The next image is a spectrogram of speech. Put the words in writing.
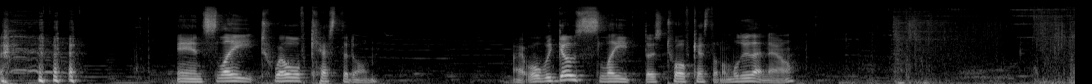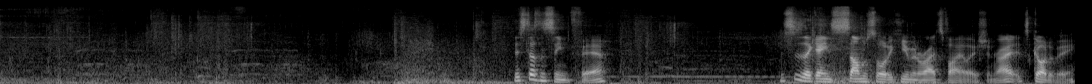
and slay 12 Kestodon. Alright, well we go slay those 12 Kestodon. We'll do that now. This doesn't seem fair. This is against some sort of human rights violation, right? It's gotta be.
